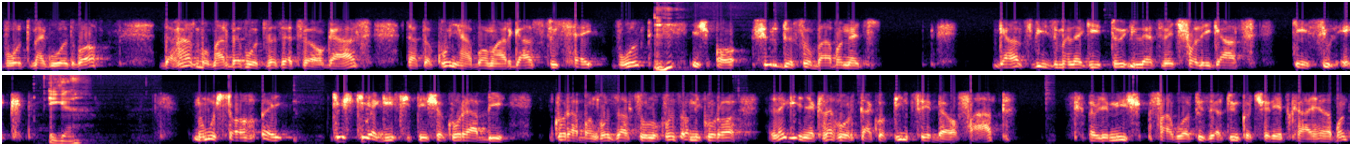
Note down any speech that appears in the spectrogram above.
volt megoldva, de a házban már be volt vezetve a gáz, tehát a konyhában már gáztűzhely volt, uh-huh. és a fürdőszobában egy gázvízmelegítő, illetve egy fali gáz készülék. Igen. Na most a, egy kis kiegészítés a korábbi korábban hozzászólókhoz, amikor a legények lehorták a pincébe a fát, mert ugye mi is fával tüzeltünk a cserépkájában,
